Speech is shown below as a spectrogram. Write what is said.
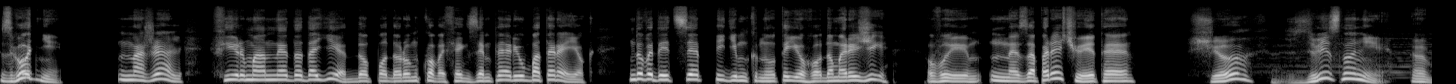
Згодні? На жаль, фірма не додає до подарункових екземплярів батарейок. Доведеться підімкнути його до мережі. Ви не заперечуєте? Що? Звісно, ні. Е,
